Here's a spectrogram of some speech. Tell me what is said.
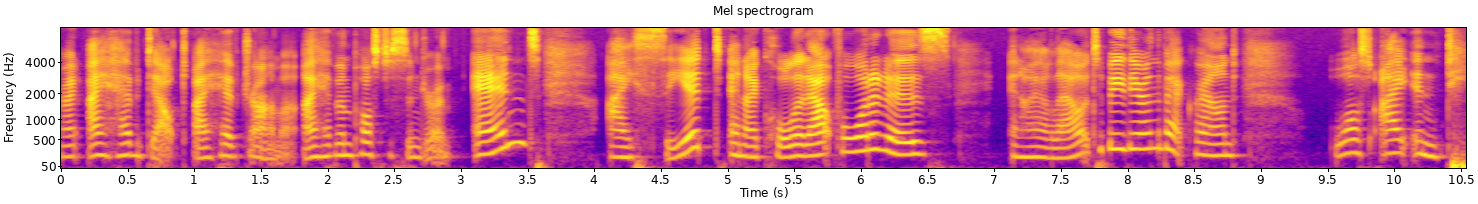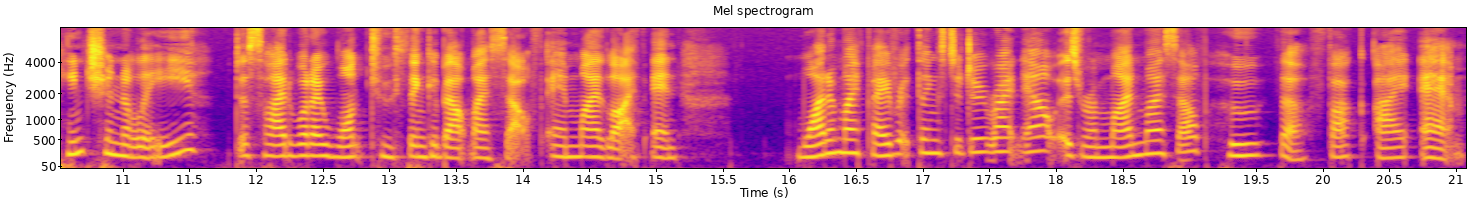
right? I have doubt, I have drama, I have imposter syndrome, and I see it and I call it out for what it is and I allow it to be there in the background whilst I intentionally decide what I want to think about myself and my life. And one of my favorite things to do right now is remind myself who the fuck I am.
